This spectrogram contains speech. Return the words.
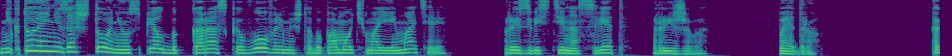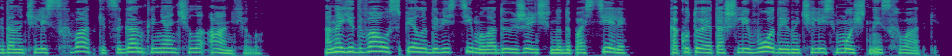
никто и ни за что не успел бы Караско вовремя, чтобы помочь моей матери произвести на свет рыжего Педро. Когда начались схватки, цыганка нянчила Анхелу. Она едва успела довести молодую женщину до постели, как у той отошли воды и начались мощные схватки.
